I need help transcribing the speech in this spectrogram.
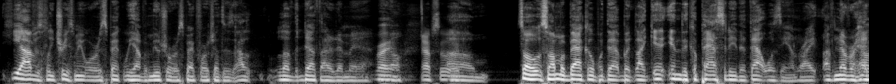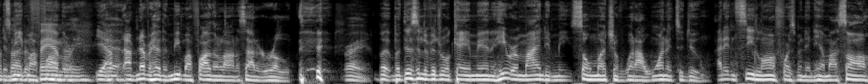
he obviously treats me with respect. We have a mutual respect for each other. I love the death out of that man. you Right. know? Absolutely. Um, so so I'm gonna back up with that, but like in, in the capacity that that was in, right? I've never had to meet my family. father. Yeah, I've, Yeah. I've never had to meet my father-in-law on the side of the road. Right. but but this individual came in and he reminded me so much of what I wanted to do. I didn't see law enforcement in him. I saw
